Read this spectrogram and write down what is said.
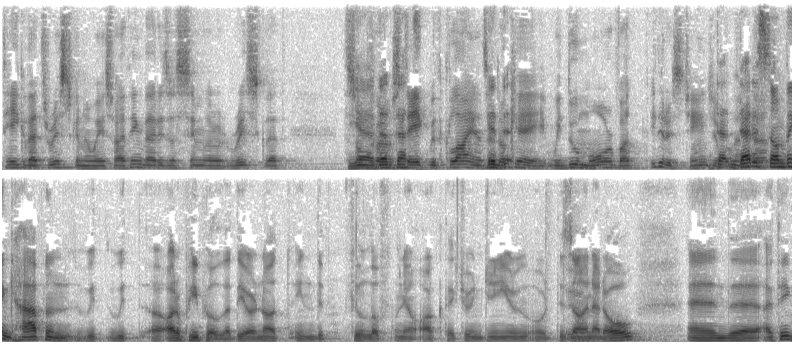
take that risk in a way. So I think that is a similar risk that. Some Yeah, firms that's- take with clients that that- okay, we do more, but it is changeable. That, that is something happened with with uh, other people that they are not in the field of you know architecture, engineering, or design Yeah. at all. And uh, I think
